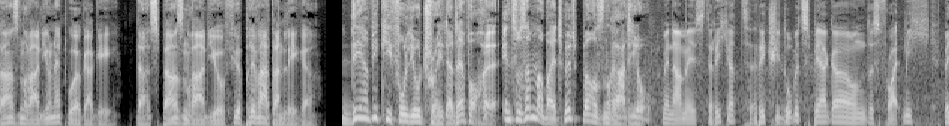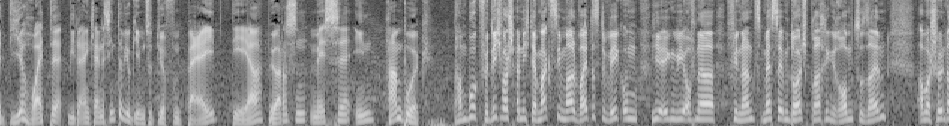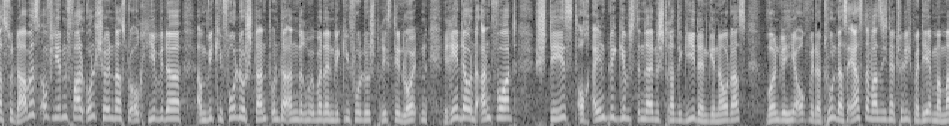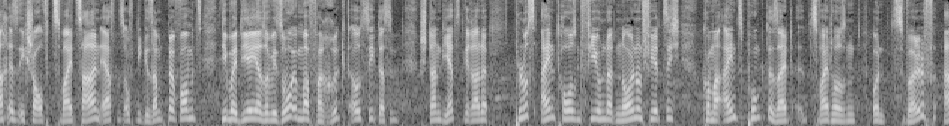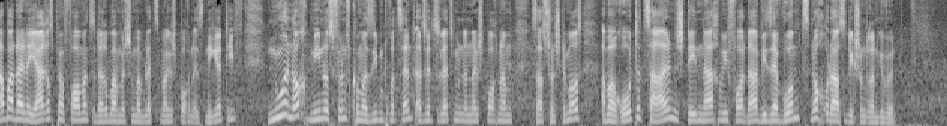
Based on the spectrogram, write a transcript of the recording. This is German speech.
Börsenradio Network AG. Das Börsenradio für Privatanleger. Der Wikifolio Trader der Woche in Zusammenarbeit mit Börsenradio. Mein Name ist Richard Ritchie Dobitzberger und es freut mich, bei dir heute wieder ein kleines Interview geben zu dürfen bei der Börsenmesse in Hamburg. Hamburg für dich wahrscheinlich der maximal weiteste Weg, um hier irgendwie auf einer Finanzmesse im deutschsprachigen Raum zu sein. Aber schön, dass du da bist auf jeden Fall und schön, dass du auch hier wieder am Wikifolio-Stand unter anderem über dein Wikifolio sprichst, den Leuten Rede und Antwort stehst, auch Einblick gibst in deine Strategie, denn genau das wollen wir hier auch wieder tun. Das erste, was ich natürlich bei dir immer mache, ist, ich schaue auf zwei Zahlen. Erstens auf die Gesamtperformance, die bei dir ja sowieso immer verrückt aussieht. Das sind Stand jetzt gerade plus 1449,1 Punkte seit 2012, aber deine Jahresperformance, darüber haben wir schon beim letzten Mal gesprochen, ist negativ. Nur noch minus 5,7 Prozent. Als wir zuletzt miteinander gesprochen haben, sah es schon schlimm aus. Aber rote Zahlen stehen nach wie vor da. Wie sehr wurmt es noch oder hast du dich schon dran gewöhnt?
